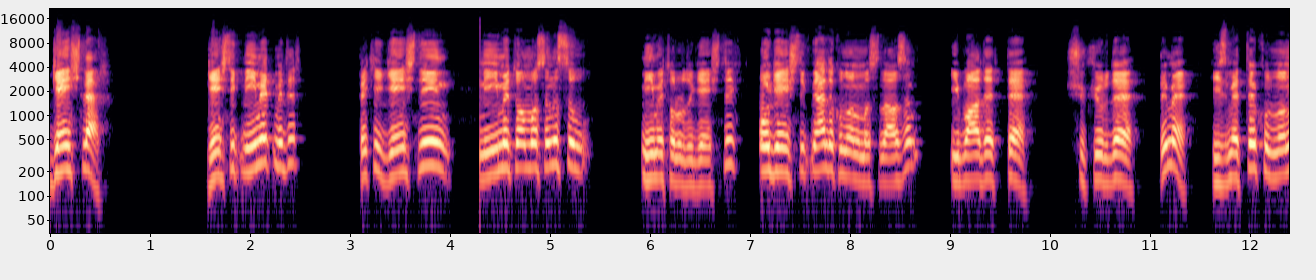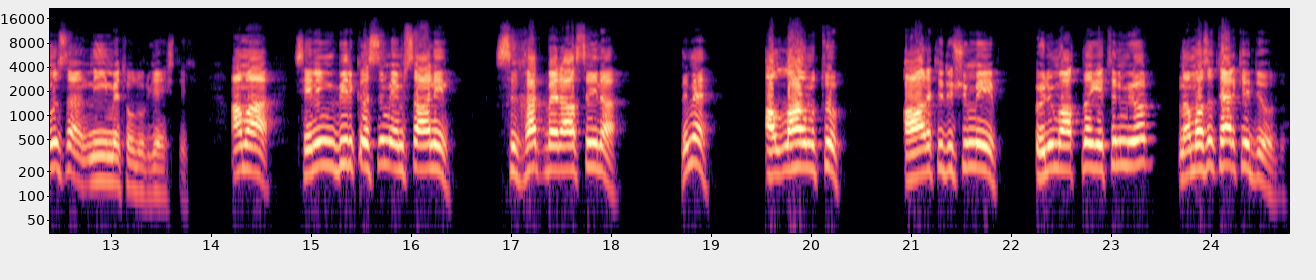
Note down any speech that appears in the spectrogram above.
Gençler. Gençlik nimet midir? Peki gençliğin nimet olması nasıl nimet olurdu gençlik? O gençlik nerede kullanılması lazım? İbadette, şükürde, değil mi? Hizmette kullanılırsa nimet olur gençlik. Ama senin bir kısım emsalin sıhhat belasıyla, değil mi? Allah'ı unutup, ahireti düşünmeyip, ölümü akla getirmiyor, namazı terk ediyordu.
